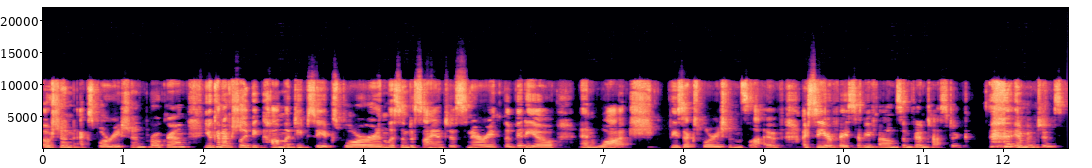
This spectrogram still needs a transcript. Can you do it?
Ocean Exploration Program, you can actually become a deep sea explorer and listen to scientists narrate the video and watch these explorations live. I see your face. Have you found some fantastic images?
